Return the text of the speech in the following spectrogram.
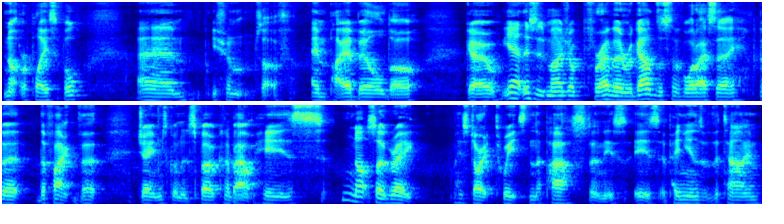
not replaceable. Um, you shouldn't sort of empire build or go, yeah, this is my job forever, regardless of what I say. But the fact that James Gunn had spoken about his not so great historic tweets in the past and his, his opinions of the time,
